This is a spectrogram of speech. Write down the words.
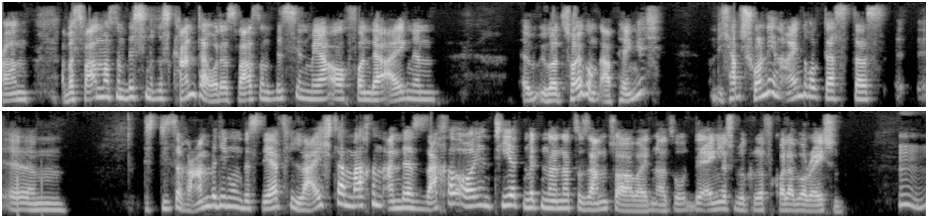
Ähm, aber es war immer so ein bisschen riskanter oder es war so ein bisschen mehr auch von der eigenen ähm, Überzeugung abhängig. Und ich habe schon den Eindruck, dass das ähm, dass diese Rahmenbedingungen das sehr viel leichter machen, an der Sache orientiert miteinander zusammenzuarbeiten. Also der englische Begriff Collaboration. Mhm.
